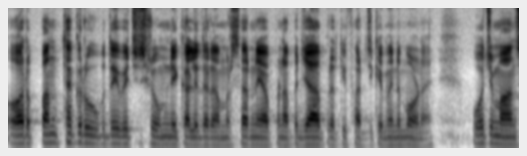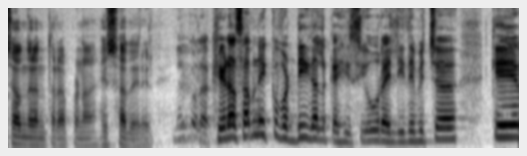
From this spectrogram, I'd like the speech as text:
ਔਰ ਪੰਥਕ ਰੂਪ ਦੇ ਵਿੱਚ ਸ਼੍ਰੋਮਣੀ ਅਕਾਲੀ ਦਲ ਅੰਮ੍ਰਿਤਸਰ ਨੇ ਆਪਣਾ ਪੰਜਾਬ ਪ੍ਰਤੀ ਫਰਜ਼ ਕਿਵੇਂ ਨਿਭਾਉਣਾ ਹੈ ਉਹ ਚ ਮਾਨ ਸਾਹਿਬ ਨਿਰੰਤਰ ਆਪਣਾ ਹਿੱਸਾ ਦੇ ਰਹੇ ਨੇ। ਬਿਲਕੁਲ। ਖੇੜਾ ਸਾਹਿਬ ਨੇ ਇੱਕ ਵੱਡੀ ਗੱਲ ਕਹੀ ਸੀ ਉਹ ਰੈਲੀ ਦੇ ਵਿੱਚ ਕਿ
